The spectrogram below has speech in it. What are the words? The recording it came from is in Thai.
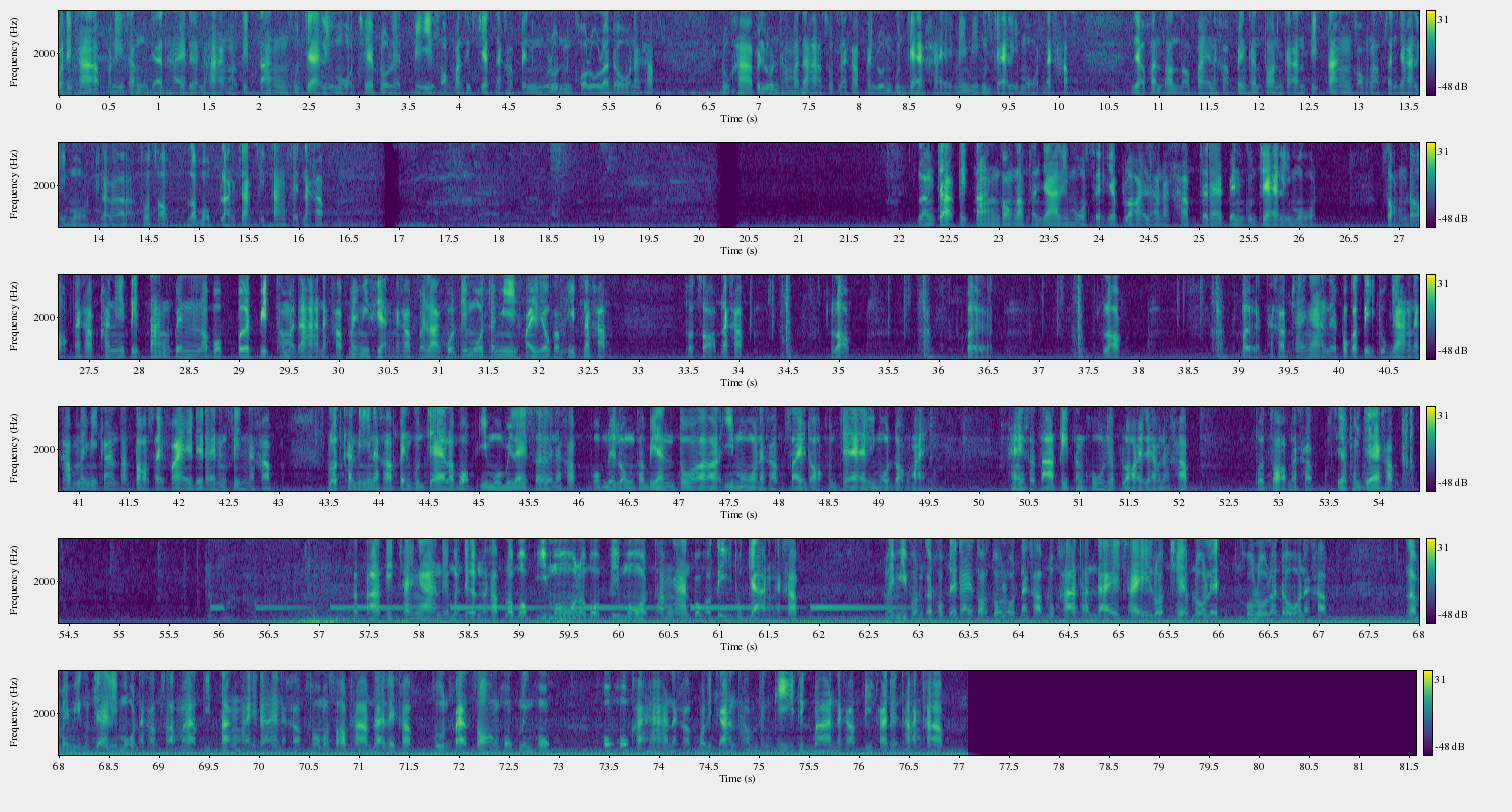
วัสดีครับ วันนี้ช่างกุญแจไทยเดินทางมาติดตั้งกุญแจรีโมทเชฟโรเลตปี 2017 นะครับ เป็นรุ่นโคโลราโดนะครับ ลูกค้าเป็นรุ่นธรรมดาสุดนะครับ เป็นรุ่นกุญแจไขไม่มีกุญแจรีโมทนะครับ เดี๋ยวขั้นตอนต่อไปนะครับ เป็นขั้นตอนการติดตั้งกล่องรับสัญญาณรีโมท แล้วก็ทดสอบระบบหลังจากติดตั้งเสร็จนะครับหลังจากติดตั้งกล่องรับสัญญาณรีโมทเสร็จเรียบร้อยแล้วนะครับ จะได้เป็นกุญแจรีโมท 2 ดอกนะครับคันนี้ติดตั้งเป็นระบบเปิดปิดธรรมดานะครับ ไม่มีเสียงนะครับ เวลากดรีโมทจะมีไฟเลี้ยวกระพริบนะครับ ทดสอบนะครับ ล็อก เปิด ล็อก เปิดนะครับ ใช้งานได้ปกติทุกอย่างนะครับ ไม่มีการตัดต่อสายไฟใดๆทั้งสิ้นนะครับ รถคันนี้นะครับ เป็นกุญแจระบบ Immobilizer นะครับ ผมได้ลงทะเบียนตัว Emo นะครับ ใส่ดอกกุญแจรีโมทดอกใหม่ ให้สตาร์ทติดทั้งคู่เรียบร้อยแล้วนะครับ ทดสอบนะครับ เสียบกุญแจครับ ส ตาร์ติดใช้งานได้เหมือนเดิมนะครับ ระบบอีโมระบบรีโมททำงานปกติทุกอย่างนะครับ ไม่มีผลกระทบใดๆต่อตัวรถนะครับ ลูกค้าท่านใดใช้รถเชฟโรเลตโคโลราโดนะครับแล้วไม่มีกุญแจรีโมทนะครับ สามารถติดตั้งใหม่ได้นะครับ โทรมาสอบถามได้เลยครับ 0826166655 นะครับ บริการทำถึงที่ถึงบ้านนะครับฟรีค่าเดินทางครับ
